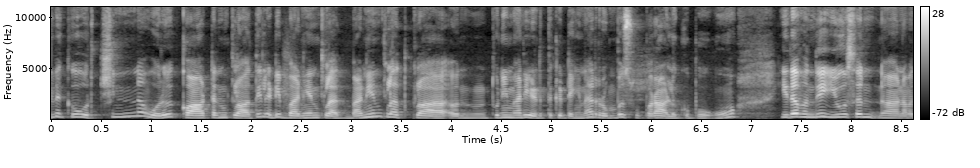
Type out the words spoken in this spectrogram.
இதுக்கு ஒரு சின்ன ஒரு காட்டன் கிளாத் இல்லாட்டி பனியன் கிளாத் பனியன் கிளாத் கிளா துணி மாதிரி எடுத்துக்கிட்டிங்கன்னா ரொம்ப சூப்பராக அழுக்கு போகும். இதை வந்து யூஸ் நம்ம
